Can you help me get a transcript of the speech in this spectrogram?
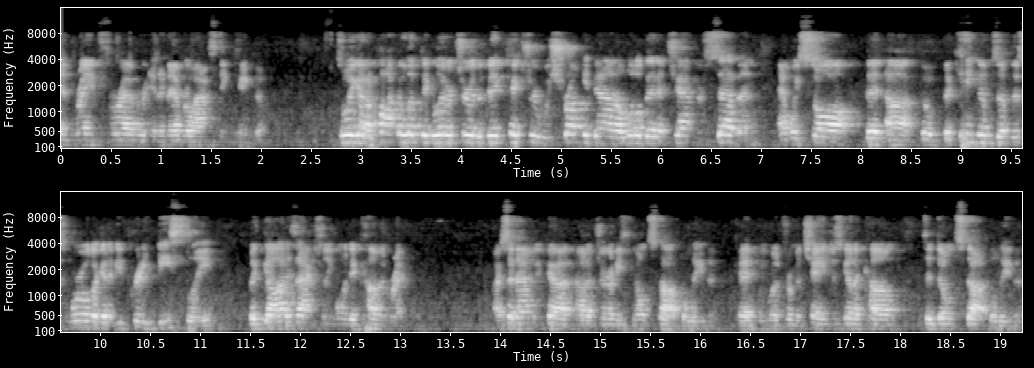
and reign forever in an everlasting kingdom. So we got apocalyptic literature, the big picture. We shrunk it down a little bit in chapter 7, and we saw that uh, the, the kingdoms of this world are going to be pretty beastly, but God is actually going to come and reign. I said, now we've got uh, Journey's, don't stop believing. Okay, we went from a change is going to come to don't stop believing.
